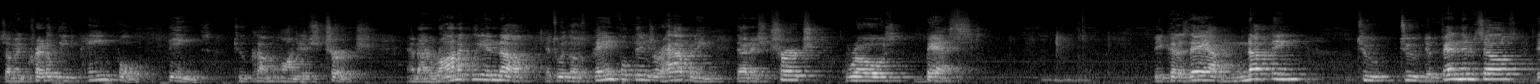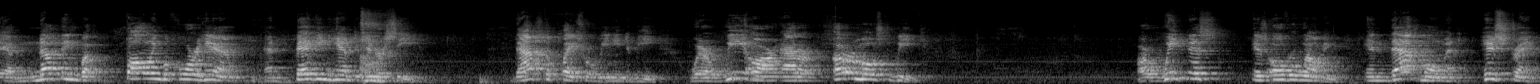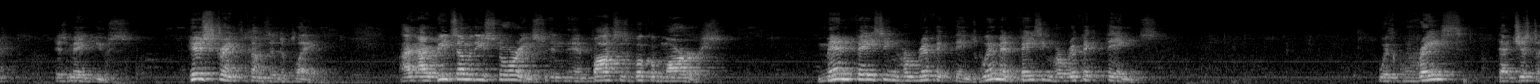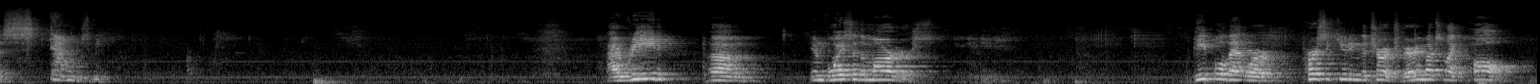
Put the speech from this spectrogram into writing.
Some incredibly painful things to come on his church. And ironically enough, it's when those painful things are happening that his church grows best. Because they have nothing to, to defend themselves, they have nothing but falling before him and begging him to intercede. That's the place where we need to be, where we are at our uttermost weak. Our weakness is overwhelming. In that moment, his strength is made use. His strength comes into play. I, I read some of these stories in, in Fox's Book of Martyrs. Men facing horrific things, women facing horrific things with grace that just astounds me. I read um, in Voice of the Martyrs people that were persecuting the church, very much like Paul,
